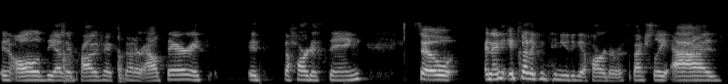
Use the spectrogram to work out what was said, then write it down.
in all of the other projects that are out there. It's it's the hardest thing. So, and it's going to continue to get harder, especially as,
